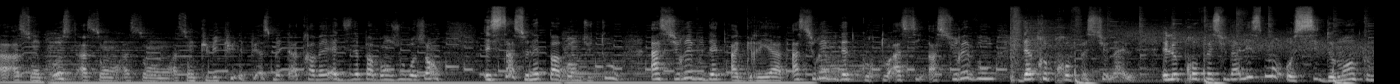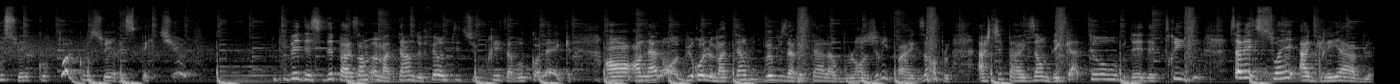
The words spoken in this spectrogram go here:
à, son poste, à son, à, son, à son cubicule et puis elle se mettait à travailler. Elle disait pas bonjour aux gens. Et ça, ce n'est pas bon du tout. Assurez-vous d'être agréable, assurez-vous d'être courtois, assurez-vous d'être professionnel. Et le professionnalisme aussi demande que vous soyez courtois, que vous soyez respectueux. Pouvez décider par exemple un matin de faire une petite surprise à vos collègues. En, allant au bureau le matin, vous pouvez vous arrêter à la boulangerie par exemple, acheter par exemple des gâteaux, des, des trucs. Vous savez, soyez agréable.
